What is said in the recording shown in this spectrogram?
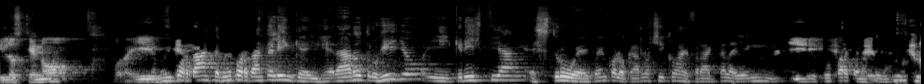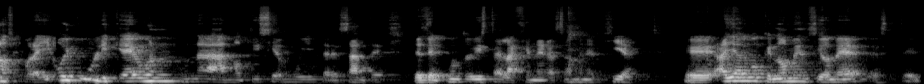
y los que no, por ahí. Muy importante, muy importante LinkedIn. Gerardo Trujillo y Cristian Strue. Ahí pueden colocar los chicos de Fractal ahí en y, YouTube para que nos sigan. por ahí. Hoy publiqué un, una noticia muy interesante desde el punto de vista de la generación de energía. Eh, hay algo que no mencioné, este,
